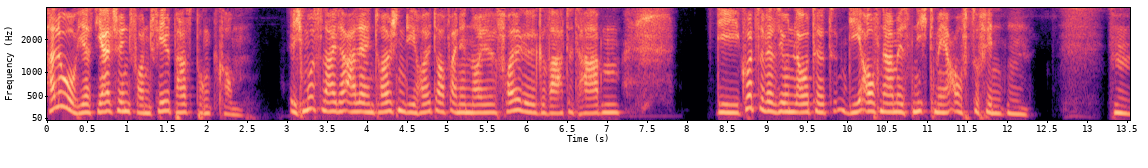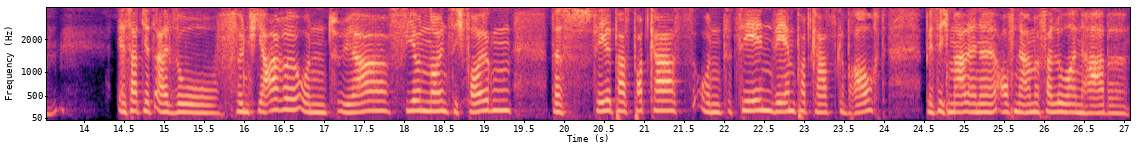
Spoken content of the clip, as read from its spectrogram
Hallo, hier ist Jalcin von Fehlpass.com. Ich muss leider alle enttäuschen, die heute auf eine neue Folge gewartet haben. Die kurze Version lautet, die Aufnahme ist nicht mehr aufzufinden. Hm. Es hat jetzt also fünf Jahre und ja, 94 Folgen des Fehlpass Podcasts und zehn WM Podcasts gebraucht, bis ich mal eine Aufnahme verloren habe.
